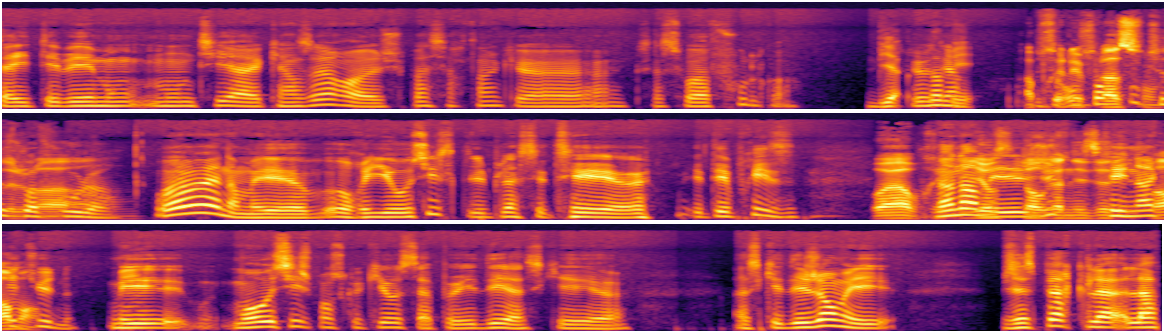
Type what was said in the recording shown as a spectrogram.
T'as ITB Mon- Monty à 15h, je suis pas certain que, que ça soit full quoi. Bien, non, mais Après, on les places sont que ce soit full. Ouais, ouais, non, mais euh, au Rio aussi, les places étaient, euh, étaient prises. Ouais, après, Non, non, mais c'est une inquiétude. Mais moi aussi, je pense que Chaos, ça peut aider à ce qui est, euh, à ce qui est des gens. Mais j'espère que la, la,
